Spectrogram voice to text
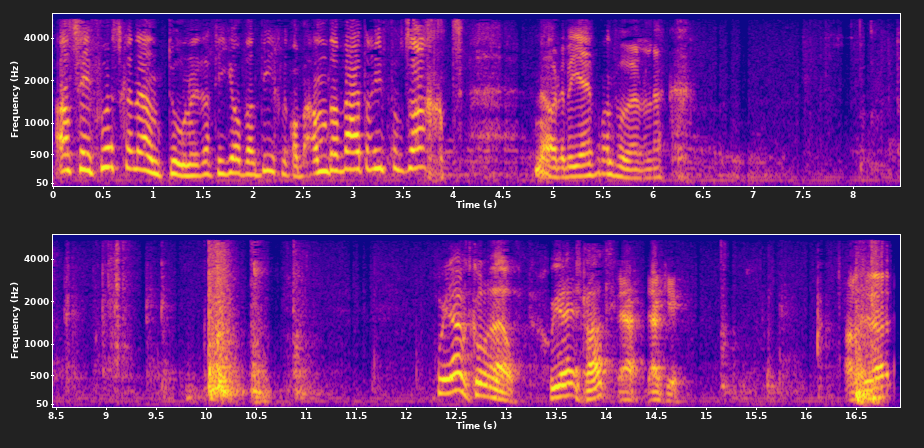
als hij voorts kan aantonen dat hij jou wel degelijk op ander water heeft verzacht... nou, dan ben jij verantwoordelijk. Goedenavond, kolonel. Goeie reis gehad. Ja, dank je. Alles in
